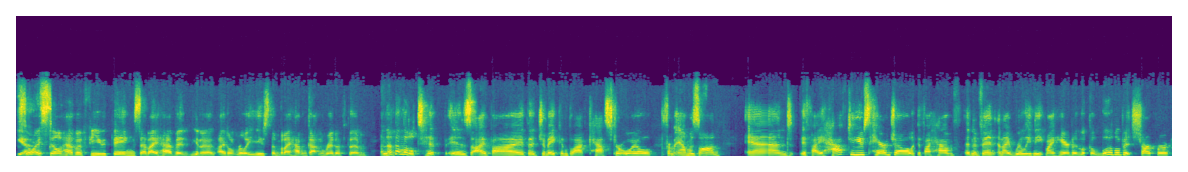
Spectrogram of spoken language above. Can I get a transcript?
Yes. So I still have a few things that I haven't, you know, I don't really use them, but I haven't gotten rid of them. Another little tip is I buy the Jamaican black castor oil from Amazon. And if I have to use hair gel, if I have an event and I really need my hair to look a little bit sharper,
